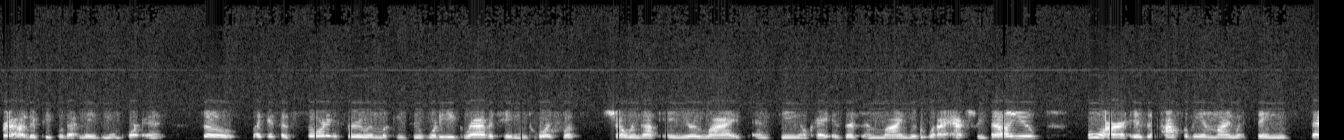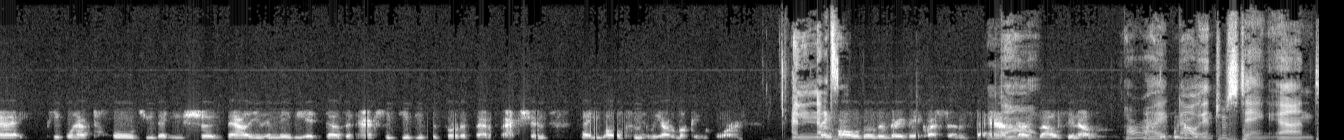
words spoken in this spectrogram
for other people, that may be important. So, like I said, sorting through and looking through what are you gravitating towards, what's showing up in your life, and seeing, okay, is this in line with what I actually value, or is it possibly in line with things that people have told you that you should value, and maybe it doesn't actually give you the sort of satisfaction that you ultimately are looking for? And I think all of those are very big questions to ask no. ourselves, you know. All right. No, interesting. And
